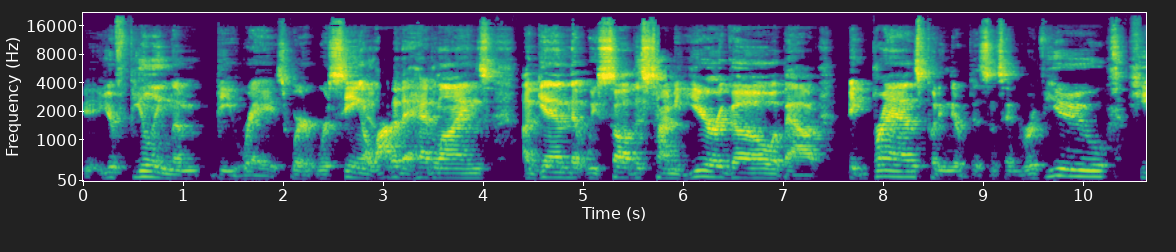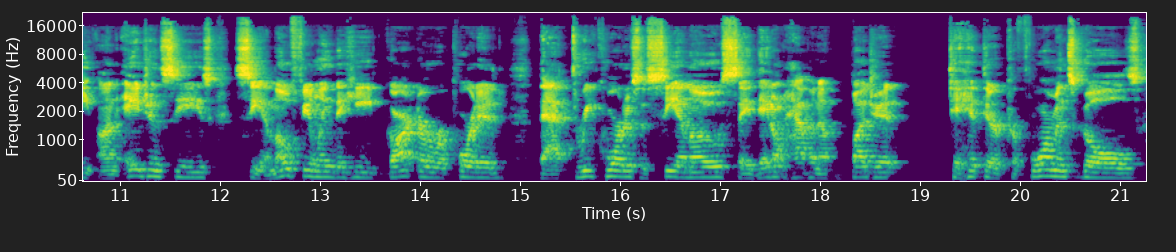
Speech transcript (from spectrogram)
you're feeling them be raised. We're, we're seeing a lot of the headlines again that we saw this time a year ago about big brands putting their business in review, heat on agencies, CMO feeling the heat. Gartner reported that three quarters of CMOs say they don't have enough budget to hit their performance goals.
